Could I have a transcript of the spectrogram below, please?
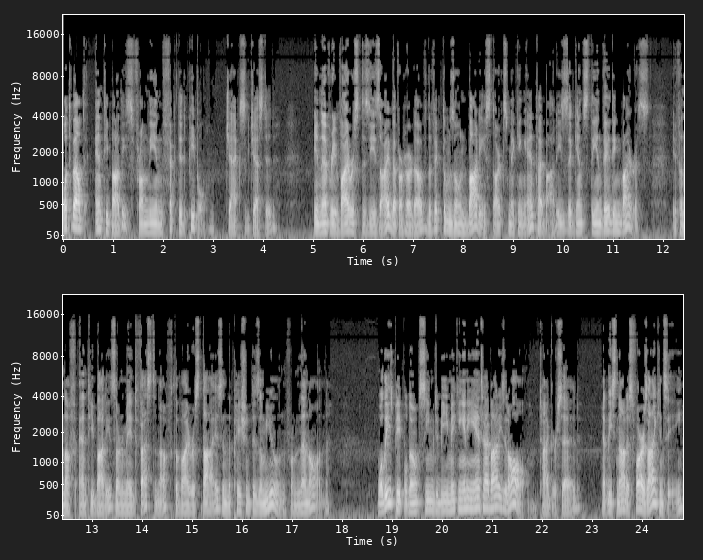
What about antibodies from the infected people? Jack suggested. In every virus disease I've ever heard of, the victim's own body starts making antibodies against the invading virus. If enough antibodies are made fast enough, the virus dies and the patient is immune from then on. Well, these people don't seem to be making any antibodies at all, Tiger said. At least not as far as I can see.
